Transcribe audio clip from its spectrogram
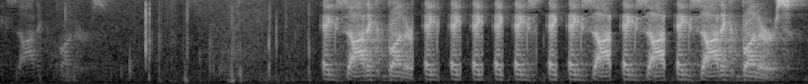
Exotic butters. Exotic butter. Ex, ex, ex, ex, ex, exotic, exotic butters.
